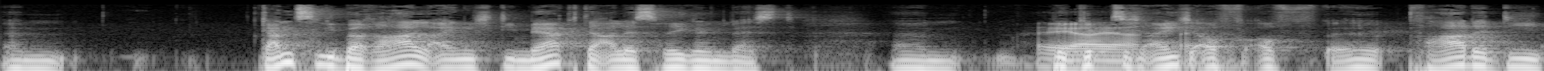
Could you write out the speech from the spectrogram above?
ähm, ganz liberal eigentlich die Märkte alles regeln lässt ähm, begibt ja, sich eigentlich auf, auf äh, Pfade, die.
